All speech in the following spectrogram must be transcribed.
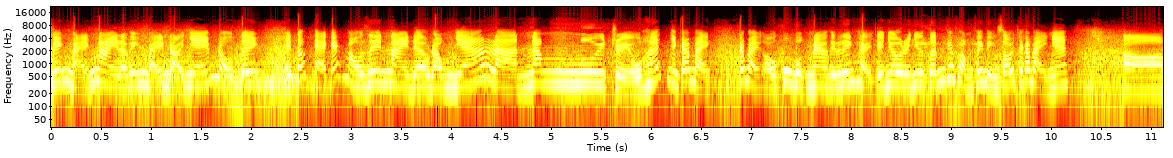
phiên bản này là phiên bản đỏ nhám đầu tiên. Thì tất màu jean này đều đồng giá là 50 triệu hết nha các bạn. Các bạn ở khu vực nào thì liên hệ cho Như để Như tính cái phần phí biển số cho các bạn nha. À,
